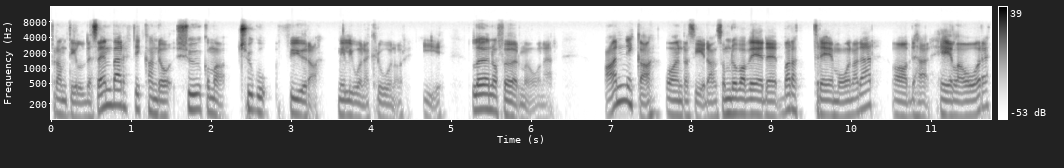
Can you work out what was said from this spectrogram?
fram till december fick han då 7,24 miljoner kronor i lön och förmåner. Annika, å andra sidan, som då var VD bara tre månader av det här hela året,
